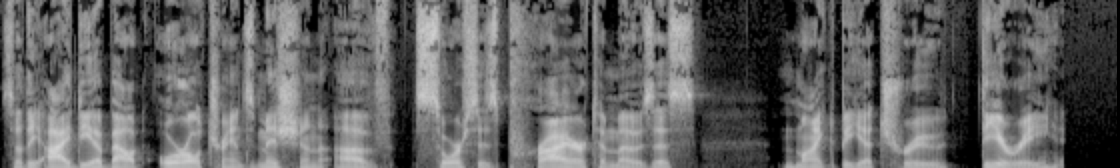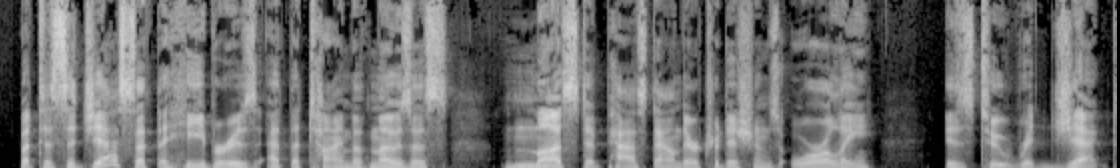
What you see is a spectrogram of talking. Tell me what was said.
So the idea about oral transmission of sources prior to Moses might be a true theory, but to suggest that the Hebrews at the time of Moses must have passed down their traditions orally is to reject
